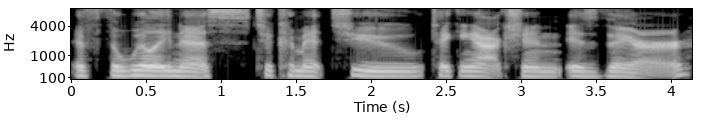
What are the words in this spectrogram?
if the willingness to commit to taking action is there.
